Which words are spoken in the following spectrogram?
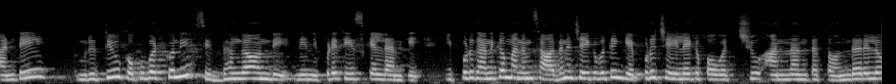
అంటే మృత్యు కొప్పుపట్టుకొని సిద్ధంగా ఉంది. నేను ఇప్పుడే తీసుకెళ్ళడానికి. ఇప్పుడు కనుక మనం సాధన చేయకపోతే ఇంకెప్పుడు చేయలేకపోవచ్చు అన్నంత తొందరలో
